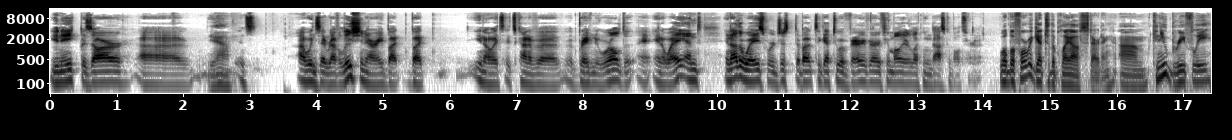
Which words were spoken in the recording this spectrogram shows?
unique, bizarre. Uh, yeah, it's I wouldn't say revolutionary, but but you know it's it's kind of a, a, brave new world in a way, and in other ways, we're just about to get to a very very familiar looking basketball tournament. Well, before we get to the playoffs starting, um, can you briefly,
